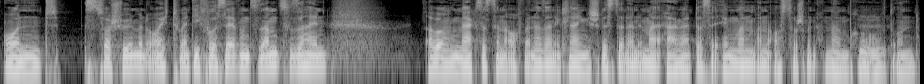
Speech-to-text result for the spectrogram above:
und es ist zwar schön mit euch 24-7 zusammen zu sein, aber man merkt es dann auch, wenn er seine kleinen Geschwister dann immer ärgert, dass er irgendwann mal einen Austausch mit anderen braucht. Und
